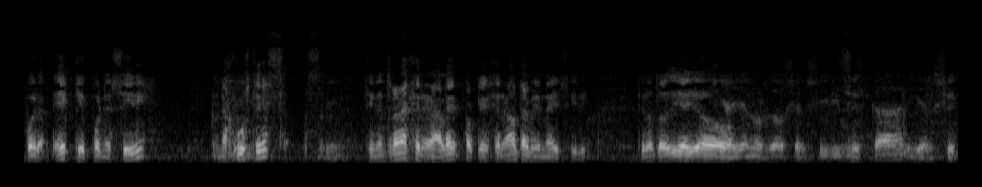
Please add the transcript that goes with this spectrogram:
fuera, eh, que pone Siri, en ajustes, sin entrar en general, ¿eh? porque en general también hay Siri. Que el otro día yo... Sí, hay en los dos el Siri buscar y el. Siri.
